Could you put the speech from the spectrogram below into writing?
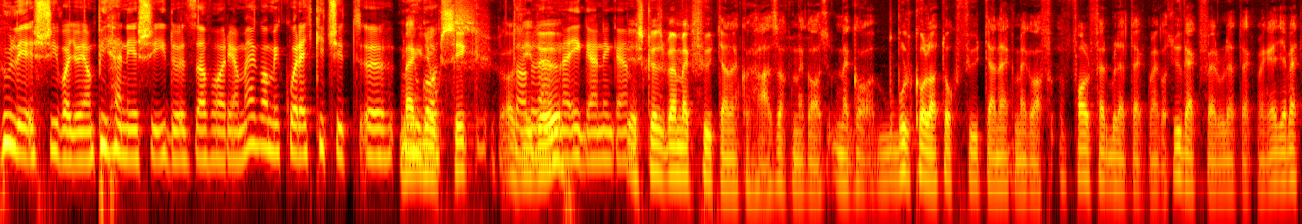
hülési vagy olyan pihenési időt zavarja meg, amikor egy kicsit megnyugszik az idő, lenne, igen, igen. és közben meg fűtenek a házak, meg, az, meg a burkolatok fűtenek, meg a falfelületek, meg az üvegfelületek, meg egyebek.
